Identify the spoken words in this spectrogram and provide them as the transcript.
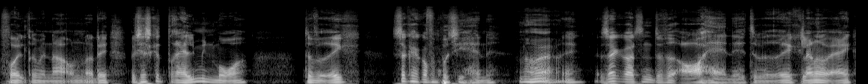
forældre med navn. Og det, hvis jeg skal drille min mor, du ved ikke, så kan jeg godt finde på at sige Hanne. Nå ja. Ikke? Så kan jeg godt sådan, du ved, åh Hanne, du ved ikke, lad noget være, ikke?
